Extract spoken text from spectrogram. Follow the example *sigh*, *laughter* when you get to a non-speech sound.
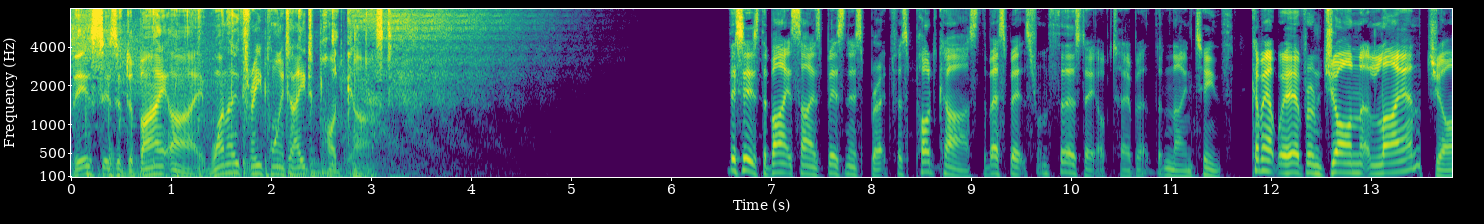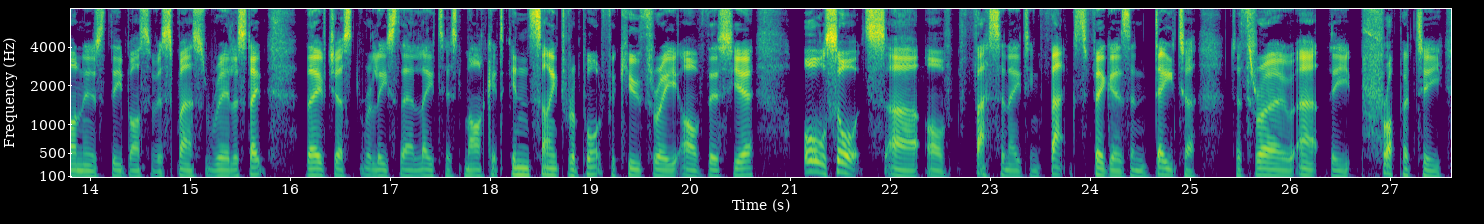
This is a Dubai Eye 103.8 podcast. This is the Bite Size Business Breakfast Podcast, the best bits from Thursday, October the 19th. Coming up, we hear from John Lyon. John is the boss of Espace Real Estate. They've just released their latest market insight report for Q3 of this year all sorts uh, of fascinating facts, figures, and data to throw at the property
